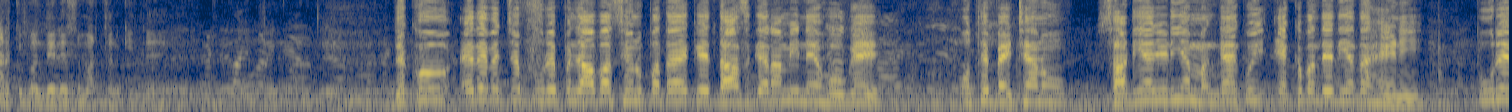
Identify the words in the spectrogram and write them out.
ਹਰ ਇੱਕ ਬੰਦੇ ਨੇ ਸਮਰਥਨ ਕੀਤਾ ਹੈ। ਦੇਖੋ ਇਹਦੇ ਵਿੱਚ ਪੂਰੇ ਪੰਜਾਬ ਵਾਸੀਆਂ ਨੂੰ ਪਤਾ ਹੈ ਕਿ 10-11 ਮਹੀਨੇ ਹੋ ਗਏ ਉੱਥੇ ਬੈਠਿਆਂ ਨੂੰ ਸਾਡੀਆਂ ਜਿਹੜੀਆਂ ਮੰਗਾਂ ਕੋਈ ਇੱਕ ਬੰਦੇ ਦੀਆਂ ਤਾਂ ਹੈ ਨਹੀਂ। ਪੂਰੇ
